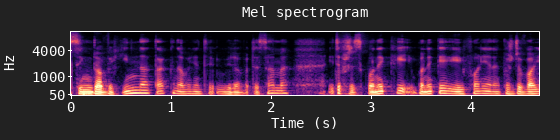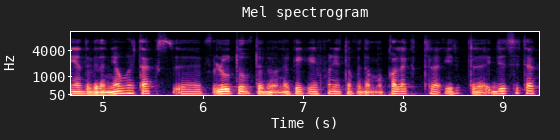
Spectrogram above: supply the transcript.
singlowych inna, tak? Na warianty widowe te same i to wszystko. Bo na jakiej folie na każdy wariant wydaniowy, tak? E, w lutu, to było na jakiej folie to wiadomo, tyle, i tyle edycji, tak?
